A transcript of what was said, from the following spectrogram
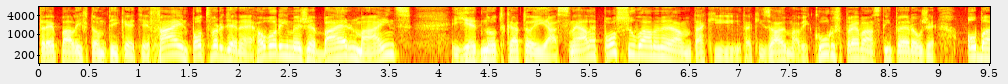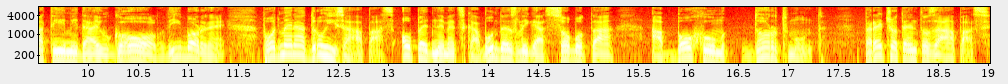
trepali v tom tikete. Fajn, potvrdené. Hovoríme, že Bayern Mainz jednotka, to je jasné, ale posúvame vám taký, taký zaujímavý kurz pre vás, typérov, že oba týmy dajú gól. Výborné. Poďme na druhý zápas. Opäť nemecká Bundesliga, sobota a Bochum Dortmund. Prečo tento zápas?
